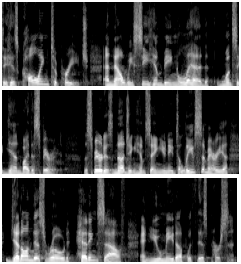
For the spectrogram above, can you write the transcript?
to his calling to preach. And now we see him being led once again by the Spirit. The Spirit is nudging him, saying, You need to leave Samaria, get on this road heading south, and you meet up with this person.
